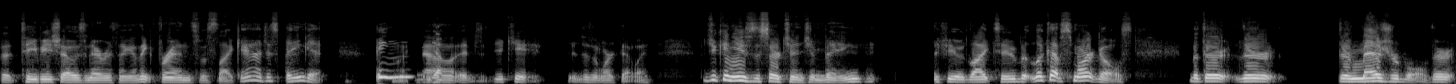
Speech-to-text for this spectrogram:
the tv shows and everything. I think friends was like yeah just bing it. Bing. No yep. it, you can't it doesn't work that way. But you can use the search engine bing if you would like to but look up smart goals but they're they're they're measurable. They're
